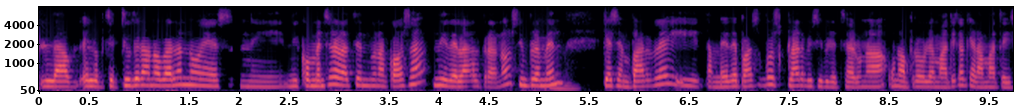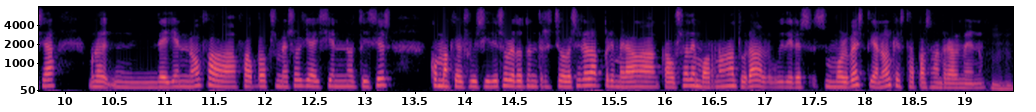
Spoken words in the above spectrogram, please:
l'objectiu de la novel·la no és ni, ni convèncer a la gent d'una cosa ni de l'altra, no? Simplement mm -hmm que se'n parle i també de pas, pues, clar, visibilitzar una, una problemàtica que ara mateixa, bueno, deien, no? fa, fa pocs mesos hi ha notícies com a que el suïcidi, sobretot entre els joves, era la primera causa de mort no natural. Vull dir, és, és molt bèstia no, el que està passant realment. Mm -hmm.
